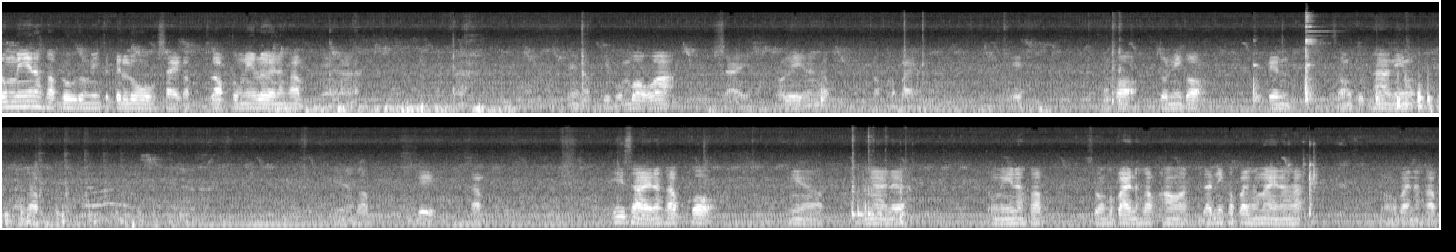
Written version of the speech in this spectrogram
ตรงนี้นะครับ รูตรงนี้จะเป็นรูใส่กับล็อกตรงนี้เลยนะครับนี่ครับที่ผมบอกว่าใส่ลอรี่นะครับล็อกเข้าไปแล้วก็ตัวนี้ก็เป็น 2.5 นิ้วนะครับนี่นะครับโอเคครับที่ใส่นะครับก็นี่นครับง่ายเลยตรงนี้นะครับสวมเข้าไปนะครับ เอาด้านนี้เข้าไปข้างในนะฮะสวมเข้าไปนะครับ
